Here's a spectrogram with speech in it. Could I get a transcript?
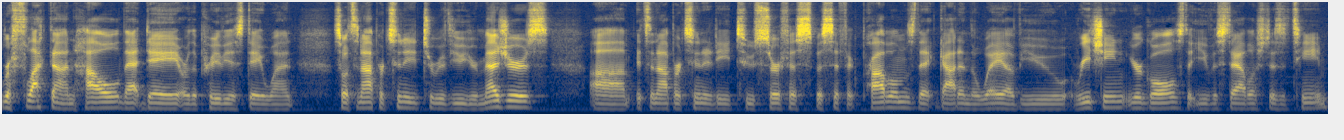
reflect on how that day or the previous day went. So it's an opportunity to review your measures. Um, it's an opportunity to surface specific problems that got in the way of you reaching your goals that you've established as a team.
